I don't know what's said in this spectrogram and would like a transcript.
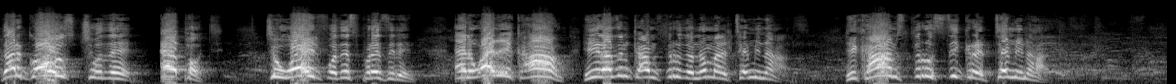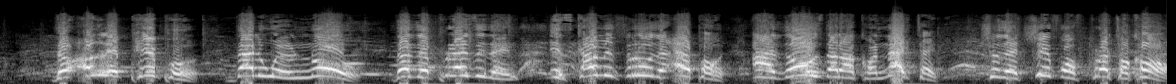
that goes to the airport to wait for this president. And when he comes, he doesn't come through the normal terminals. He comes through secret terminals. The only people that will know that the president is coming through the airport are those that are connected to the chief of protocol.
